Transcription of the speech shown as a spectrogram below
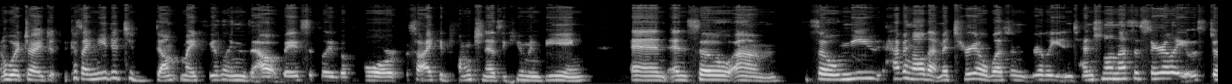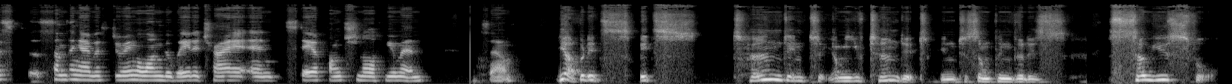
which I, because I needed to dump my feelings out basically before, so I could function as a human being. And, and so, um, so me having all that material wasn't really intentional necessarily. It was just something I was doing along the way to try and stay a functional human. So. Yeah, but it's it's turned into. I mean, you've turned it into something that is so useful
